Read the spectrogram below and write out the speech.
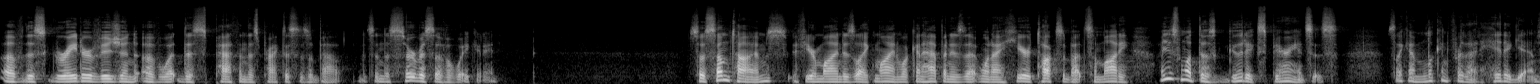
of this greater vision of what this path and this practice is about. It's in the service of awakening. So sometimes, if your mind is like mine, what can happen is that when I hear talks about samadhi, I just want those good experiences. It's like I'm looking for that hit again,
